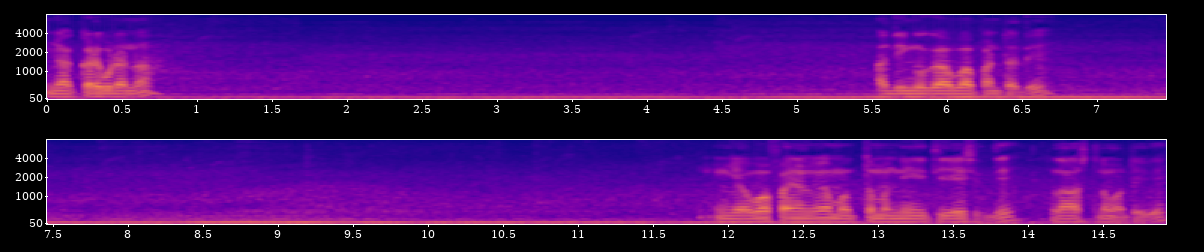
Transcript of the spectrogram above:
ఇంకా అక్కడ కూడాను? అది ఇంకొక అవ్వ పంట అది. ఇంక అవ్వ ఫైనల్గా మొత్తం అన్నీ తీసేసింది. లాస్ట్ అనమాట ఇది.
